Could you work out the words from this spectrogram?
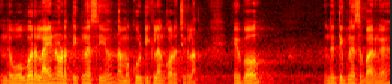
இந்த ஒவ்வொரு லைனோட திக்னஸையும் நம்ம கூட்டிக்கலாம் குறைச்சிக்கலாம். இப்போது இந்த திக்னஸை பாருங்கள்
